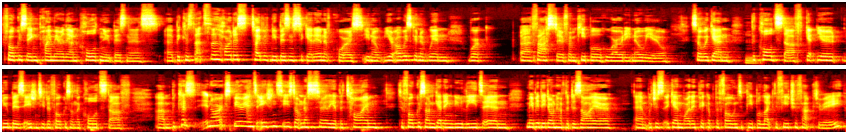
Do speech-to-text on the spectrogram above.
focusing primarily on cold new business uh, because that's the hardest type of new business to get in. Of course, you know you're always going to win work uh, faster from people who already know you. So again, mm. the cold stuff, get your new biz agency to focus on the cold stuff. Um, because in our experience, agencies don't necessarily have the time to focus on getting new leads in. Maybe they don't have the desire, um, which is again why they pick up the phone to people like the Future Factory.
